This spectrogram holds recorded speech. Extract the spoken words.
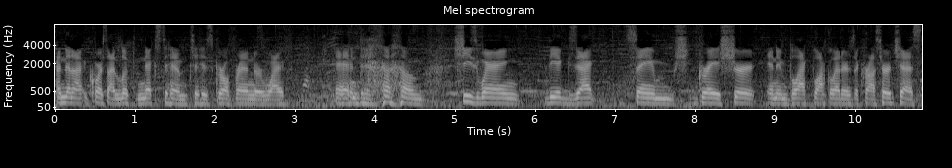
And then, I, of course, I looked next to him to his girlfriend or wife, and um, she's wearing the exact same sh- gray shirt, and in black block letters across her chest,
